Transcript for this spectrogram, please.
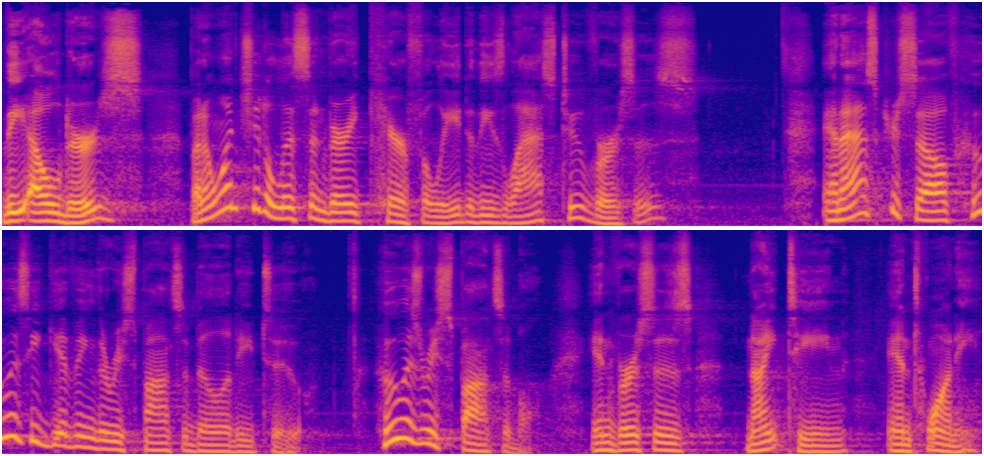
the elders. But I want you to listen very carefully to these last two verses and ask yourself who is he giving the responsibility to? Who is responsible in verses 19 and 20?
